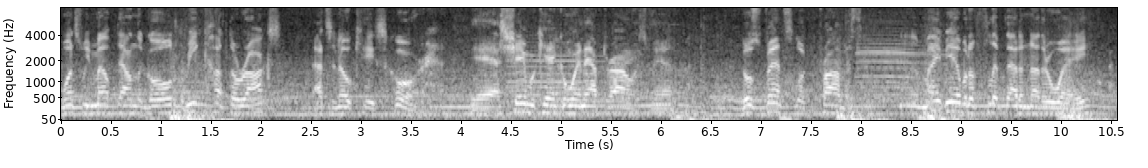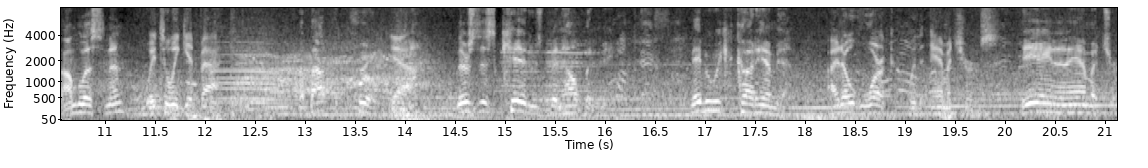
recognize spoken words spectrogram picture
Once we melt down the gold, recut the rocks, that's an okay score. Yeah, shame we can't go in after hours, man. Those vents look promising. Uh, might be able to flip that another way. I'm listening. Wait till we get back. About the crew. Yeah? There's this kid who's been helping me. Maybe we could cut him in. I don't work with amateurs. He ain't an amateur.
